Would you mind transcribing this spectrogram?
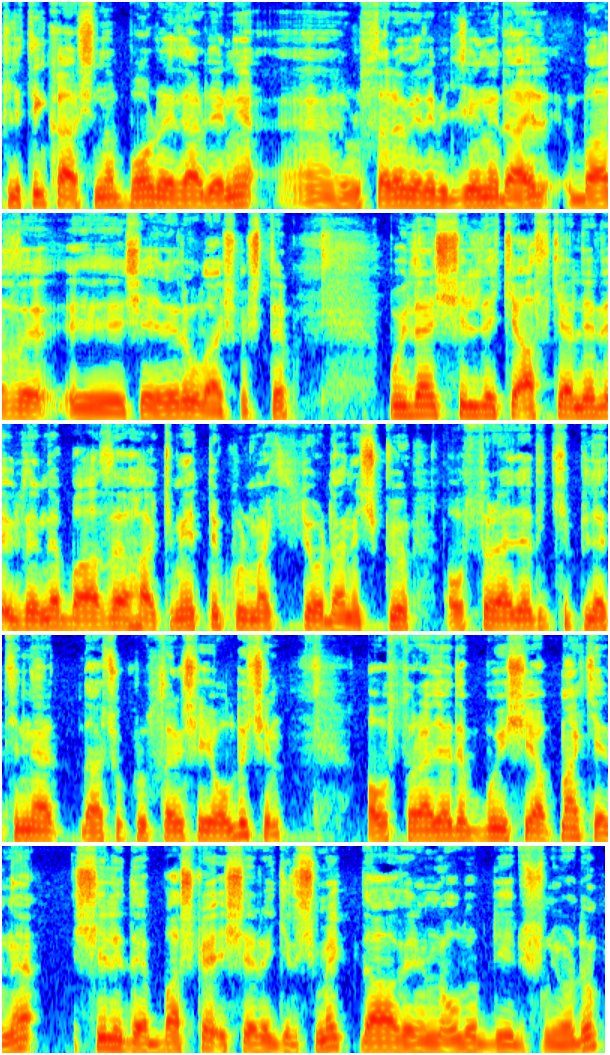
platin karşılığında bor rezervlerini e, Ruslara verebileceğine dair bazı e, şeylere ulaşmıştı. Bu yüzden Şili'deki askerleri üzerinde bazı hakimiyet de kurmak istiyordu. Hani çünkü Avustralya'daki platinler daha çok Rusların şeyi olduğu için Avustralya'da bu işi yapmak yerine Şili'de başka işlere girişmek daha verimli olur diye düşünüyordum.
